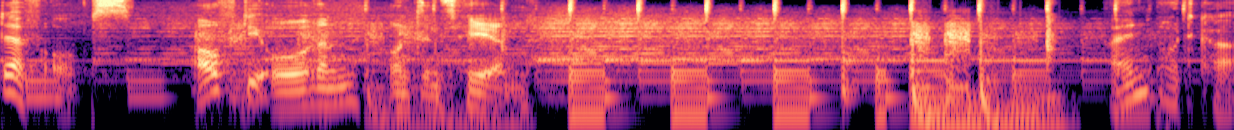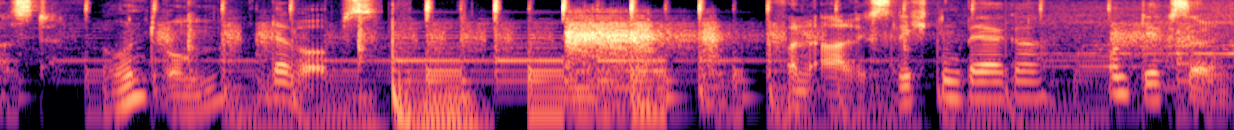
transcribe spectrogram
DevOps. Auf die Ohren und ins Hirn. Ein Podcast rund um DevOps. Von Alex Lichtenberger und Dirk Söllner.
